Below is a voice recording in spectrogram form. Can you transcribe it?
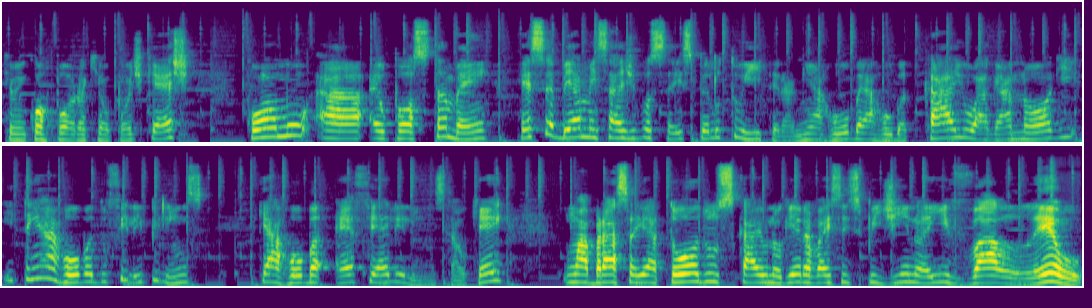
que eu incorporo aqui ao podcast, como ah, eu posso também receber a mensagem de vocês pelo Twitter. A minha arroba é arroba caiohnog e tem a arroba do Felipe Lins, que é arroba FLLins, tá ok? Um abraço aí a todos, Caio Nogueira vai se despedindo aí, valeu!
